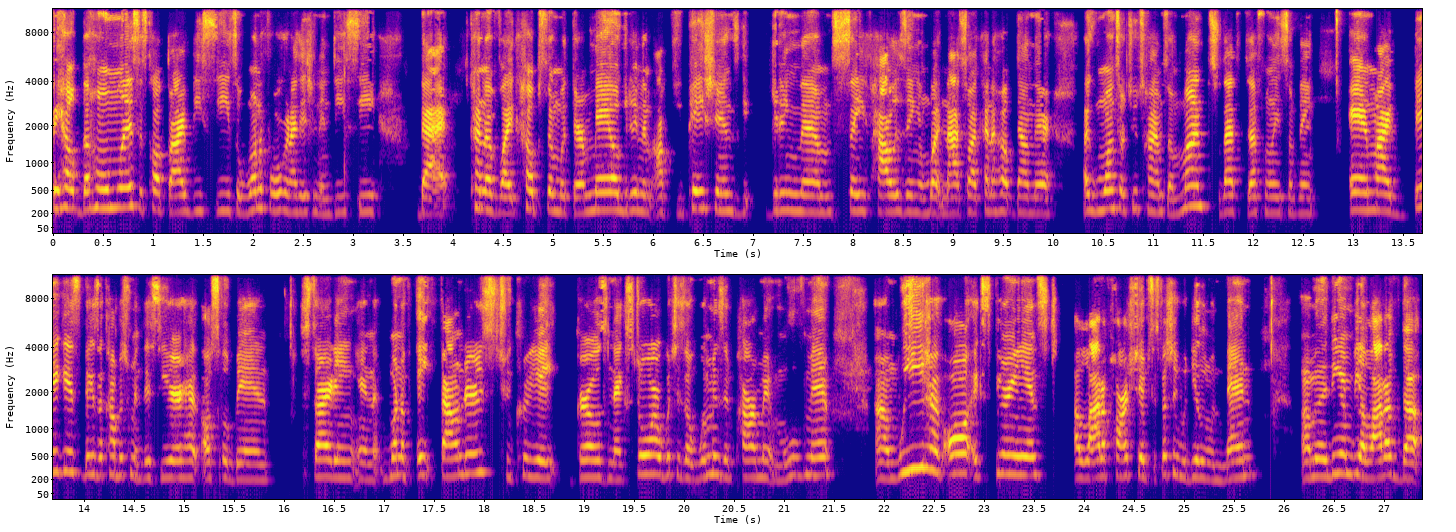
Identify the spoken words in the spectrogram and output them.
they help the homeless. It's called Thrive DC. It's a wonderful organization in DC that kind of like helps them with their mail, getting them occupations, getting them safe housing and whatnot. So I kind of help down there like once or two times a month. So that's definitely something. And my biggest, biggest accomplishment this year has also been starting in one of eight founders to create Girls Next Door, which is a women's empowerment movement. Um, we have all experienced a lot of hardships, especially with dealing with men. Um, in the DMV, a lot of the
